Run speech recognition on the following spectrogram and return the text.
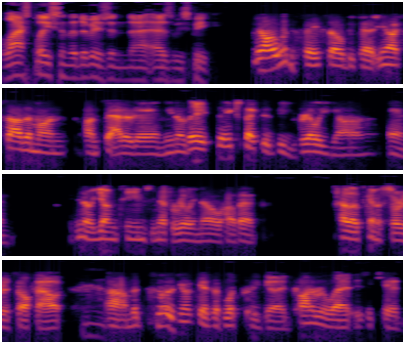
last place in the division as we speak. No, I wouldn't say so because, you know, I saw them on, on Saturday and, you know, they, they expected to be really young and you know, young teams, you never really know how that, how that's going to sort itself out. Mm-hmm. Um, but some of those young kids have looked pretty good. Connor Roulette is a kid.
